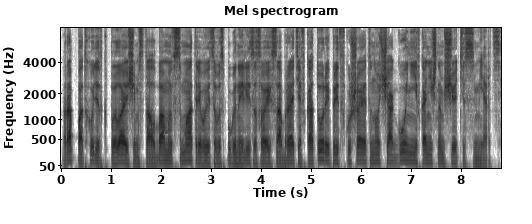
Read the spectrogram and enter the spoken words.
Раб подходит к пылающим столбам и всматривается в испуганные лица своих собратьев, которые предвкушают ночь агонии и в конечном счете смерть.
